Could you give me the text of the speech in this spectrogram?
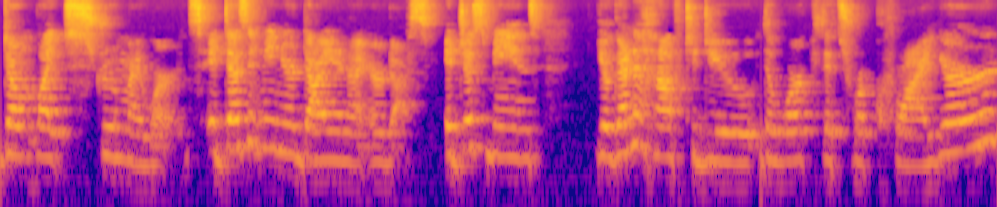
don't like strew my words. It doesn't mean you're dying at your desk. It just means you're going to have to do the work that's required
